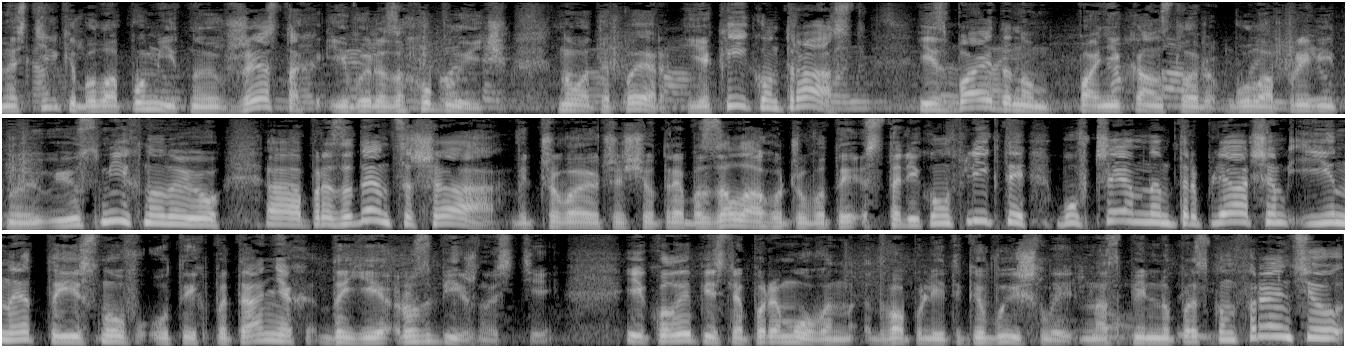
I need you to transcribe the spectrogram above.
настільки була помітною в жестах і виразах облич. Ну а тепер який контраст із Байденом пані канцлер була привітною і усміхненою. А президент США, відчуваючи, що треба залагоджувати старі конфлікти, був чемним, терплячим і не тиснув у тих питаннях, де є розбіжності. І коли після перемовин два політики вийшли на спільну прес-конференцію,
